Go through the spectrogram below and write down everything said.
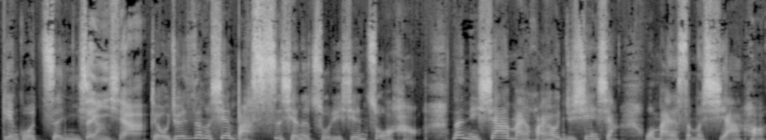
电锅蒸一下。蒸一下，对，我觉得这样先把事前的处理先做好。那你虾买回来后，你就先想我买了什么虾哈。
